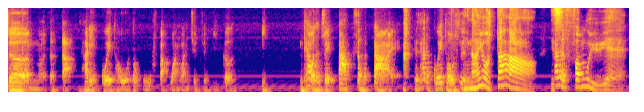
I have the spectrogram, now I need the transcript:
这么的大，他连龟头我都无法完完全全一个一，你看我的嘴巴这么大哎，可是他的龟头是，你哪有大？你是风雨耶。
